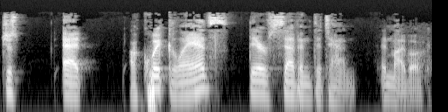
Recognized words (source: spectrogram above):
just at a quick glance, they're seven to ten in my book.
